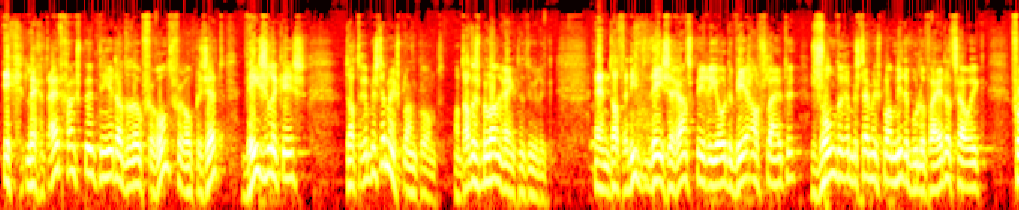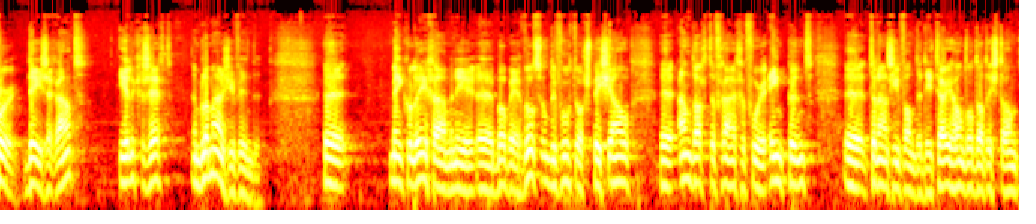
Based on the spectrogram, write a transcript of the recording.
ik leg het uitgangspunt neer dat het ook voor ons, voor OPZ, wezenlijk is dat er een bestemmingsplan komt. Want dat is belangrijk natuurlijk. En dat we niet deze raadsperiode weer afsluiten zonder een bestemmingsplan Middenboulevard. Dat zou ik voor deze raad, eerlijk gezegd, een blamage vinden. Uh, mijn collega, meneer uh, Boberg-Wilson, die vroeg toch speciaal uh, aandacht te vragen voor één punt uh, ten aanzien van de detailhandel. Dat is dan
